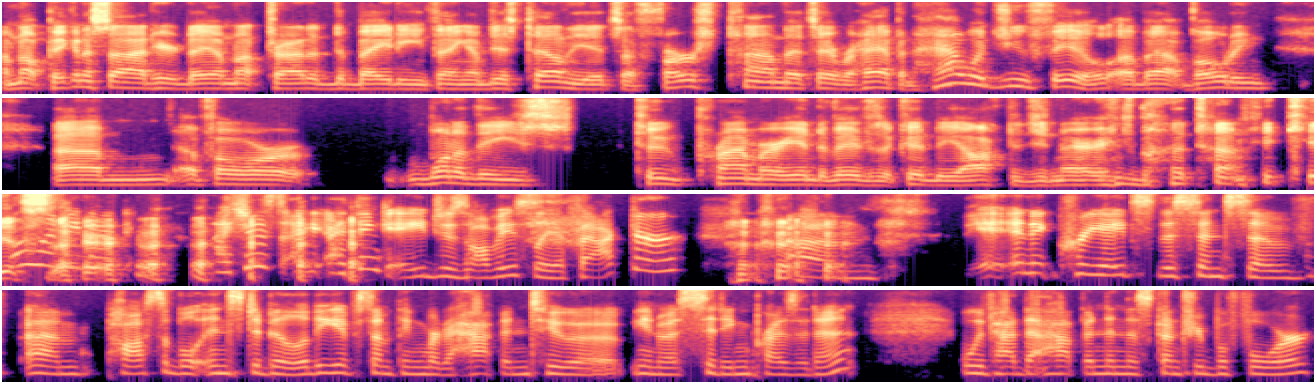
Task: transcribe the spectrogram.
I'm not picking a side here today. I'm not trying to debate anything. I'm just telling you it's the first time that's ever happened. How would you feel about voting um, for one of these two primary individuals that could be octogenarians by the time he gets well, I mean, there. I just I, I, think age is obviously a factor. Um, and it creates the sense of um, possible instability if something were to happen to a you know a sitting president. We've had that happen in this country before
